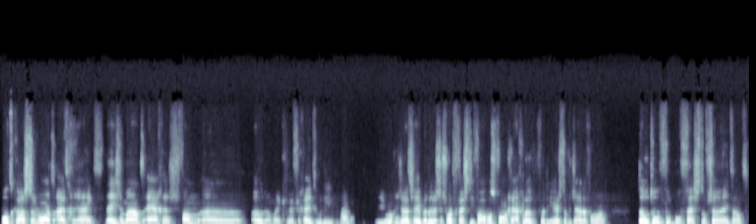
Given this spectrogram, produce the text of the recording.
podcast award uitgereikt. Deze maand ergens. Van... eh, oh, dan ben ik weer vergeten hoe die, die organisatie heet. Maar er is een soort festival. Was vorig jaar geloof ik voor het eerst. Of het jaar daarvoor. Total Football Fest of zo heet dat.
